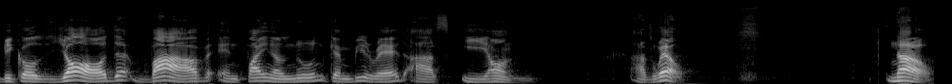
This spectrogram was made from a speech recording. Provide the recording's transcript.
because Yod, Vav, and final Nun can be read as Eon as well. Now,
